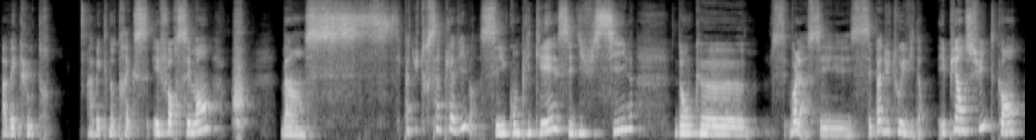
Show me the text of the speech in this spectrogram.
avec l'autre, avec notre ex. Et forcément, ben pas du tout simple à vivre. C'est compliqué, c'est difficile. Donc euh, voilà, c'est c'est pas du tout évident. Et puis ensuite, quand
